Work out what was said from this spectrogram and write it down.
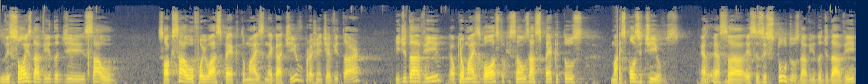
lições da vida de Saul. Só que Saul foi o aspecto mais negativo para a gente evitar, e de Davi é o que eu mais gosto, que são os aspectos mais positivos. Essa, esses estudos da vida de Davi,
